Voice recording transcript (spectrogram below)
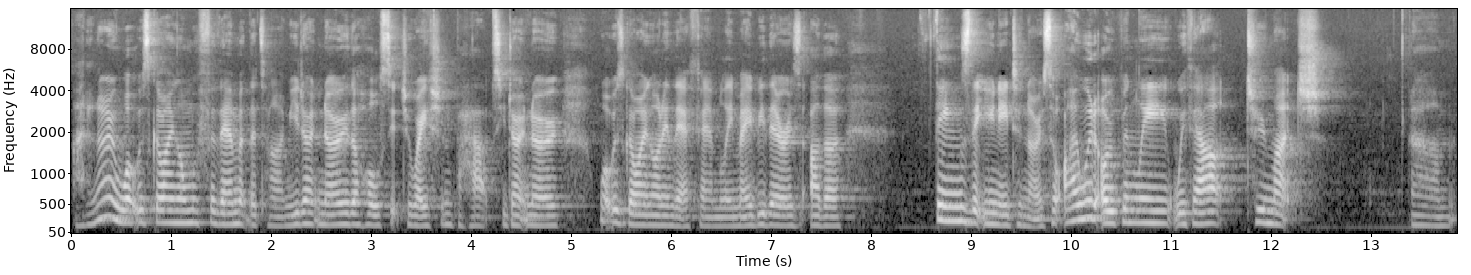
I don't know what was going on for them at the time. You don't know the whole situation, perhaps. You don't know what was going on in their family. Maybe there is other things that you need to know. So I would openly, without too much um,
